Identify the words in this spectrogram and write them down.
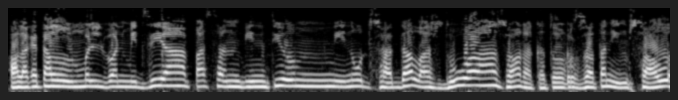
Hola, què tal? Molt bon migdia. Passen 21 minuts de les dues, hora 14. Tenim sol,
